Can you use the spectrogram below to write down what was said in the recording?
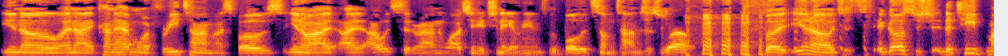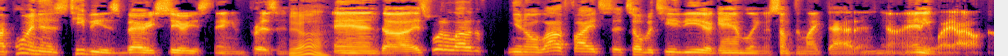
you know, and I kind of had more free time, I suppose. You know, I, I I would sit around and watch Ancient Aliens with bullets sometimes as well. but you know, it just it goes to sh- the T. My point is, TV is a very serious thing in prison yeah. and uh, it's what a lot of the you know, a lot of fights it's over TV or gambling or something like that. And uh, anyway, I don't know.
